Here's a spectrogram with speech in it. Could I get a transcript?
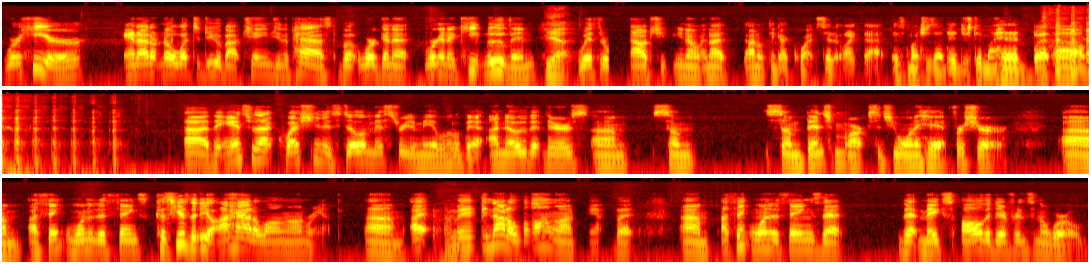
we're here and I don't know what to do about changing the past, but we're gonna we're gonna keep moving. Yeah. With or without you, you know, and I I don't think I quite said it like that as much as I did just in my head, but um, uh, the answer to that question is still a mystery to me a little bit. I know that there's um, some some benchmarks that you want to hit for sure. Um, I think one of the things, because here's the deal, I had a long on ramp. Um, I, I mean, not a long on ramp, but um, I think one of the things that that makes all the difference in the world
